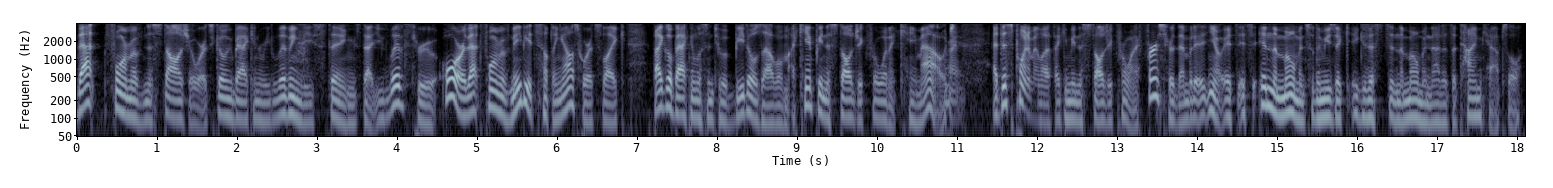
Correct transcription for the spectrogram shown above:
that form of nostalgia where it's going back and reliving these things that you lived through, or that form of maybe it's something else where it's like, if I go back and listen to a Beatles album, I can't be nostalgic for when it came out. Right. At this point in my life, I can be nostalgic for when I first heard them, but it, you know, it's it's in the moment, so the music exists in the moment, not as a time capsule.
